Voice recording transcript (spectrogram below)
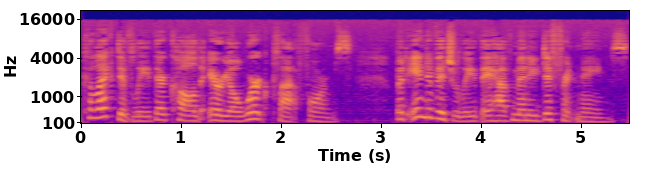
Collectively, they're called aerial work platforms, but individually they have many different names.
